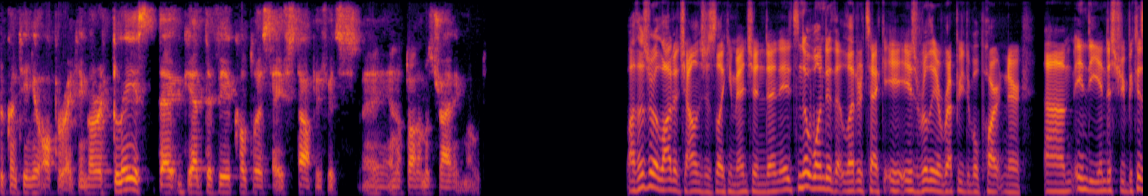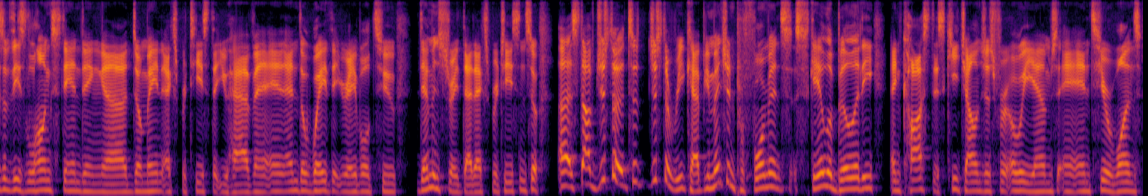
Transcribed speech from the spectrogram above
to continue operating or at least get the vehicle to a safe stop if it's uh, an autonomous driving mode. Wow, those are a lot of challenges, like you mentioned, and it's no wonder that LeddarTech is really a reputable partner um, in the industry because of these long-standing uh, domain expertise that you have, and, and, the way that you're able to demonstrate that expertise. And so, uh, just to, to just to recap, you mentioned performance, scalability, and cost as key challenges for OEMs and, and tier ones.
